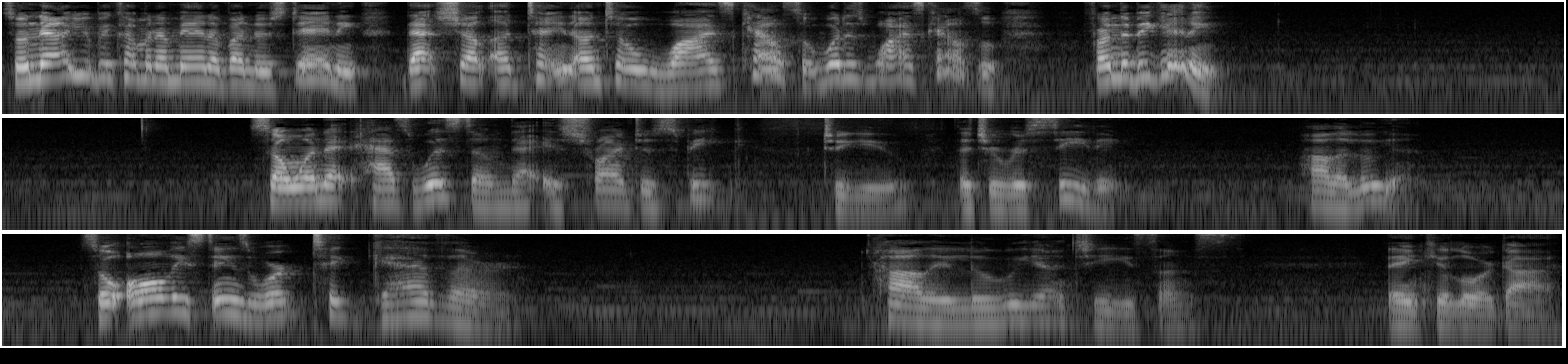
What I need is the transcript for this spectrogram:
So now you're becoming a man of understanding that shall attain unto wise counsel. What is wise counsel? From the beginning. Someone that has wisdom that is trying to speak to you that you're receiving. Hallelujah. So all these things work together. Hallelujah, Jesus. Thank you, Lord God.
